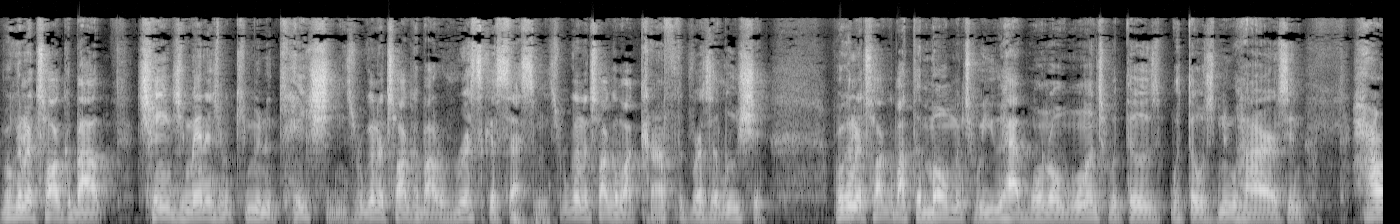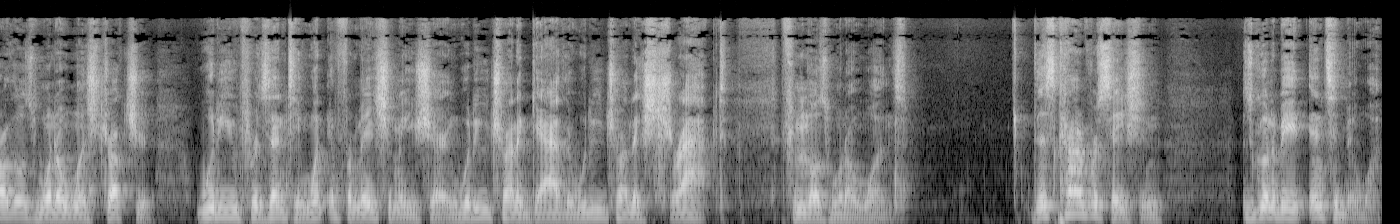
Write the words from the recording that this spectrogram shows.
We're going to talk about change management communications. We're going to talk about risk assessments. We're going to talk about conflict resolution. We're going to talk about the moments where you have one-on-ones with those with those new hires and how are those one-on-ones structured? What are you presenting? What information are you sharing? What are you trying to gather? What are you trying to extract from those one-on-ones? This conversation is going to be an intimate one.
